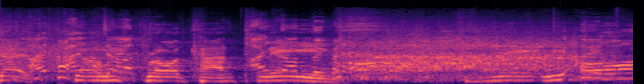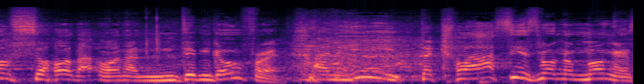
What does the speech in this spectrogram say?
No. I, I Don't thought- broadcast, please. the- We, we all saw that one and didn't go for it. And he, the classiest one among us,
